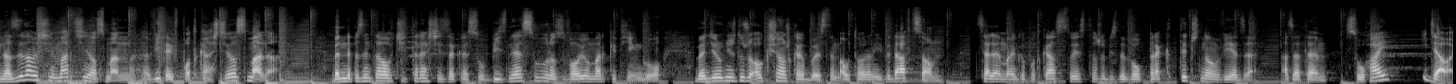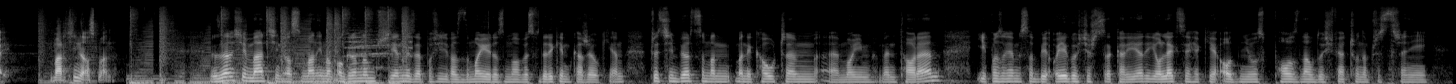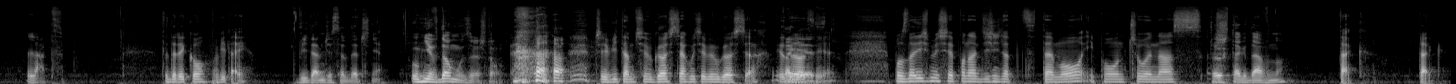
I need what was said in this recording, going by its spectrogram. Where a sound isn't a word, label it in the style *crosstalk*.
Nazywam się Marcin Osman. Witaj w podcaście Osmana. Będę prezentował Ci treści z zakresu biznesu, rozwoju, marketingu. Będzie również dużo o książkach, bo jestem autorem i wydawcą. Celem mojego podcastu jest to, żebyś zdobywał praktyczną wiedzę. A zatem słuchaj i działaj. Marcin Osman. Nazywam się Marcin Osman i mam ogromną przyjemność zaprosić Was do mojej rozmowy z Fryderykiem Karzełkiem, przedsiębiorcą, money coachem, e, moim mentorem i porozmawiamy sobie o jego ścieżce kariery i o lekcjach, jakie odniósł, poznał, doświadczył na przestrzeni lat. Fryderyku, witaj. Witam Cię serdecznie. U mnie w domu zresztą. *laughs* Czyli witam Cię w gościach, u Ciebie w gościach. Jednorodnie. Tak Poznaliśmy się ponad 10 lat temu i połączyły nas... To już tak dawno? Tak, tak.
